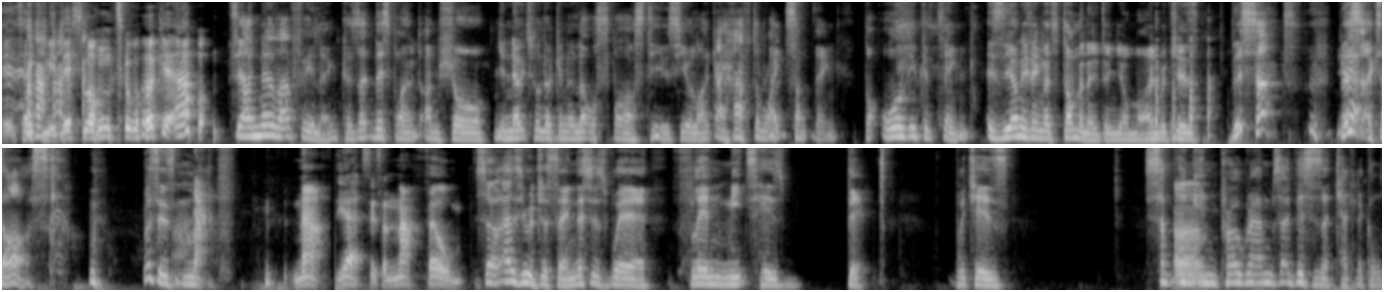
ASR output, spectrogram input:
It taken me this long to work it out. See, I know that feeling because at this point, I'm sure your notes were looking a little sparse to you. So you're like, I have to write something. But all you could think is the only thing that's dominating your mind, which is, this sucks. This Yeah. sucks ass. this is naff. Naff. Yes, it's a naff film. So, as you were just saying, this is where Flynn meets his bit, which is something Um, in programs. uh, This is a technical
